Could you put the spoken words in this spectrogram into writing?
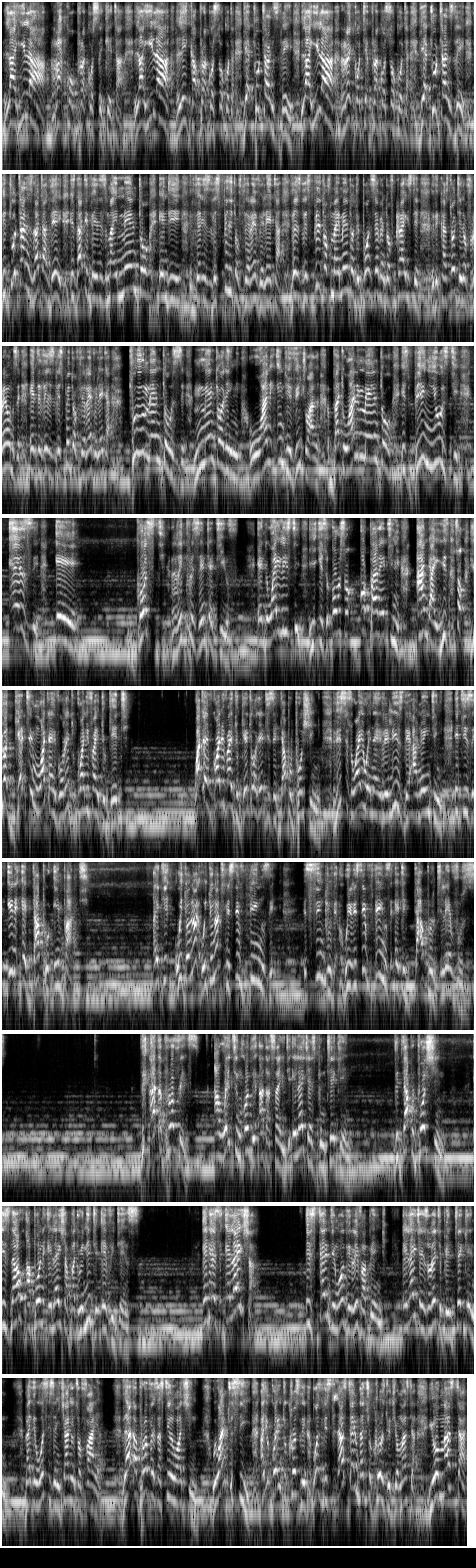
Lahila rako prakoseketa. Lahila leka prakosokota. There are two tongues there. Lahila rekote prakosokota. There are two tongues there. The two tongues that are there is that there is my mentor and the, there is the spirit of the revelator. There is the spirit of my mentor, the born servant of Christ, the custodian of realms, and there is the spirit of the revelator. Two mentors mentoring one individual, but one mentor is being used as a ghost representative and whilst he is also operating under his so you're getting what i've already qualified to get what I've qualified to get already is a double portion. This is why when I release the anointing, it is in a double impact. we do not we do not receive things single. We receive things at doubled levels. Prophets are waiting on the other side. Elijah has been taken. The double portion is now upon Elijah, but we need the evidence. And as Elijah is standing on the riverbank, Elijah has already been taken by the horses and chariots of fire. The other prophets are still watching. We want to see are you going to cross the because this last time that you crossed with your master, your master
